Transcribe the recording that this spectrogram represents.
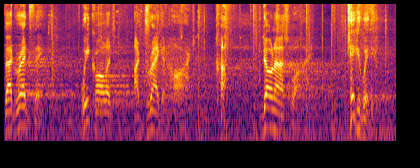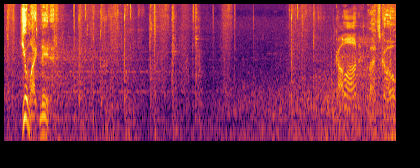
That red thing. We call it a dragon heart. Don't ask why. Take it with you. You might need it. Come on, let's go.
